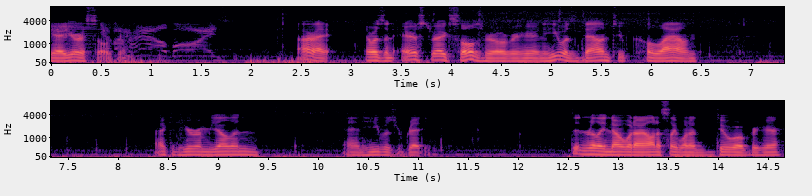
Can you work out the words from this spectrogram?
Yeah, you're a soldier. Alright. There was an airstrike soldier over here, and he was down to clown. I could hear him yelling, and he was ready. Didn't really know what I honestly wanted to do over here.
